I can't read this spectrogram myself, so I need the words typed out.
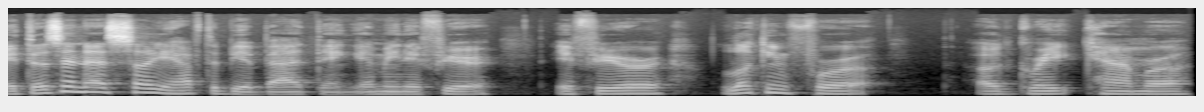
it doesn't necessarily have to be a bad thing. I mean, if you're if you're looking for a great camera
